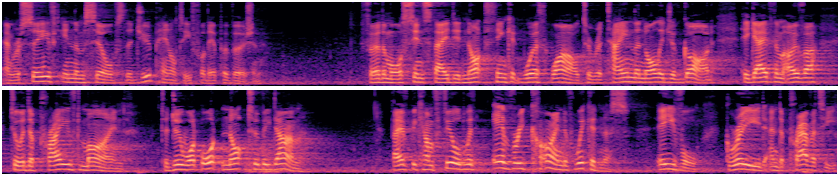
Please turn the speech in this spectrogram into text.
and received in themselves the due penalty for their perversion. Furthermore, since they did not think it worthwhile to retain the knowledge of God, he gave them over to a depraved mind to do what ought not to be done. They have become filled with every kind of wickedness, evil, greed, and depravity.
